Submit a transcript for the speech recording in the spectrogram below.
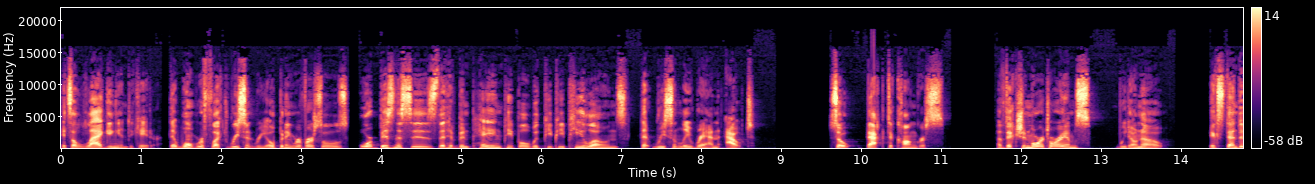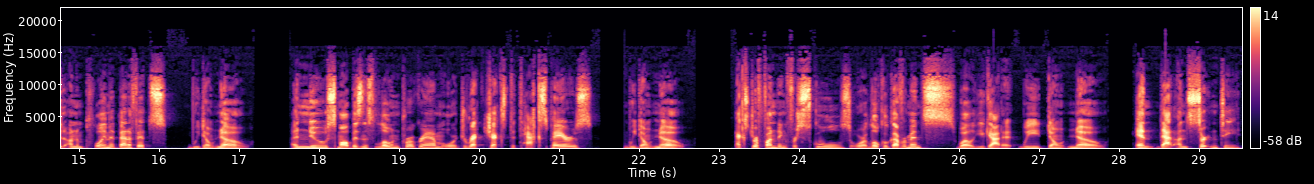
it's a lagging indicator that won't reflect recent reopening reversals or businesses that have been paying people with PPP loans that recently ran out. So, back to Congress. Eviction moratoriums? We don't know. Extended unemployment benefits? We don't know. A new small business loan program or direct checks to taxpayers? We don't know. Extra funding for schools or local governments? Well, you got it. We don't know. And that uncertainty,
